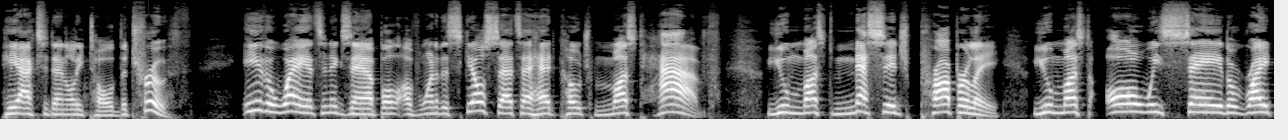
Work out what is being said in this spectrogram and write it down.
he accidentally told the truth. Either way, it's an example of one of the skill sets a head coach must have. You must message properly. You must always say the right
